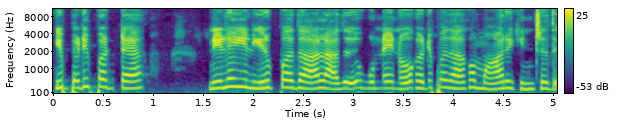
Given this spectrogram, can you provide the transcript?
இப்படிப்பட்ட நிலையில் இருப்பதால் அது உன்னை நோகடிப்பதாக மாறுகின்றது.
